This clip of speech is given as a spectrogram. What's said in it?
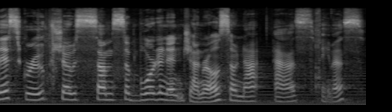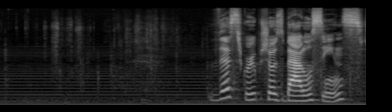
This group shows some subordinate generals, so not as famous. This group shows battle scenes.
